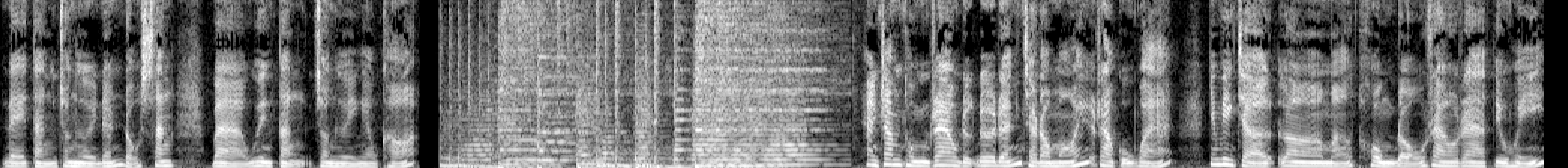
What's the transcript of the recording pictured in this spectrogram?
để tặng cho người đến đổ xăng và quyên tặng cho người nghèo khó. Hàng trăm thùng rau được đưa đến chợ đầu mối, rau củ quả. Nhân viên chợ lo mở thùng đổ rau ra tiêu hủy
